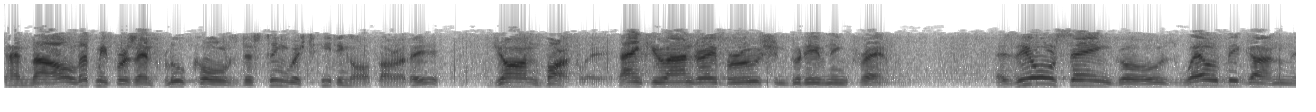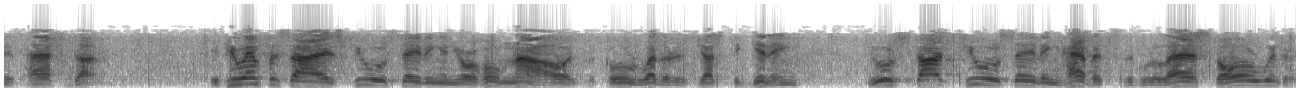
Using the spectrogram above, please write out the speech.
And now, let me present Blue Coal's distinguished heating authority, John Barclay. Thank you, Andre Baruch, and good evening, friends. As the old saying goes, well begun is half done. If you emphasize fuel saving in your home now, as the cold weather is just beginning, you'll start fuel saving habits that will last all winter.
